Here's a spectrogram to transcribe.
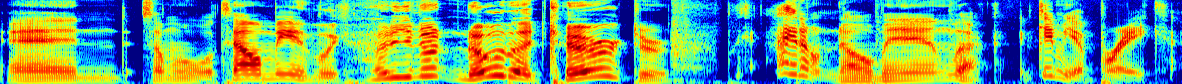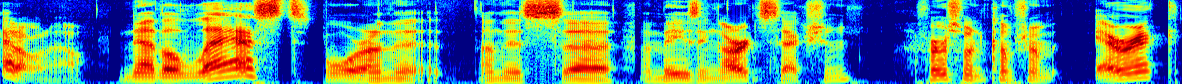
And someone will tell me, and like, how do you not know that character? Like, I don't know, man. Look, give me a break. I don't know. Now, the last four on the on this uh, amazing art section First one comes from Eric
